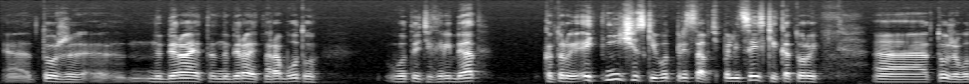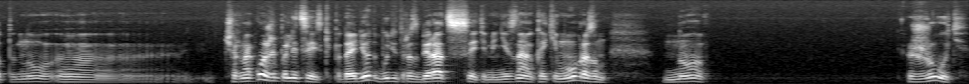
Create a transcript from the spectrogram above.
э, тоже э, набирает, набирает на работу вот этих ребят – которые этнически, вот представьте, полицейский, который э, тоже вот, ну, э, чернокожий полицейский подойдет, будет разбираться с этими, не знаю каким образом, но жуть.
